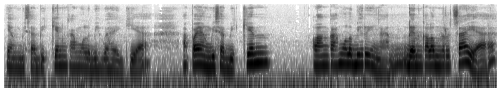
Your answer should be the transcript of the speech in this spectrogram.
yang bisa bikin kamu lebih bahagia, apa yang bisa bikin langkahmu lebih ringan dan kalau menurut saya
